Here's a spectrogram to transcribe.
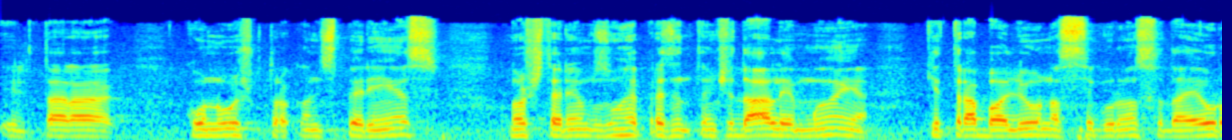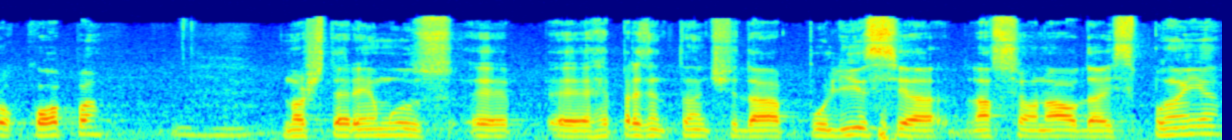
ele estará conosco trocando experiência. Nós teremos um representante da Alemanha que trabalhou na segurança da Eurocopa. Uhum. Nós teremos é, é, representantes da Polícia Nacional da Espanha,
